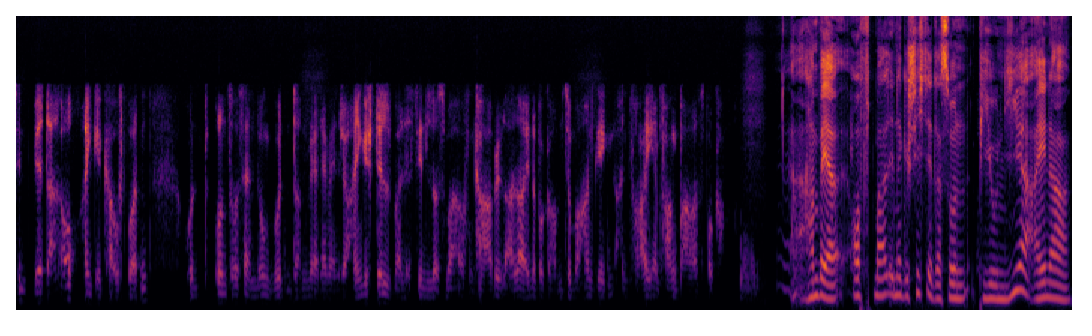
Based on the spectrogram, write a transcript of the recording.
sind wir da auch eingekauft worden. Und unsere Sendungen wurden dann mehr oder weniger eingestellt, weil es sinnlos war, auf dem Kabel alleine Programm zu machen gegen ein frei empfangbares Programm. Haben wir ja oft mal in der Geschichte, dass so ein Pionier einer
